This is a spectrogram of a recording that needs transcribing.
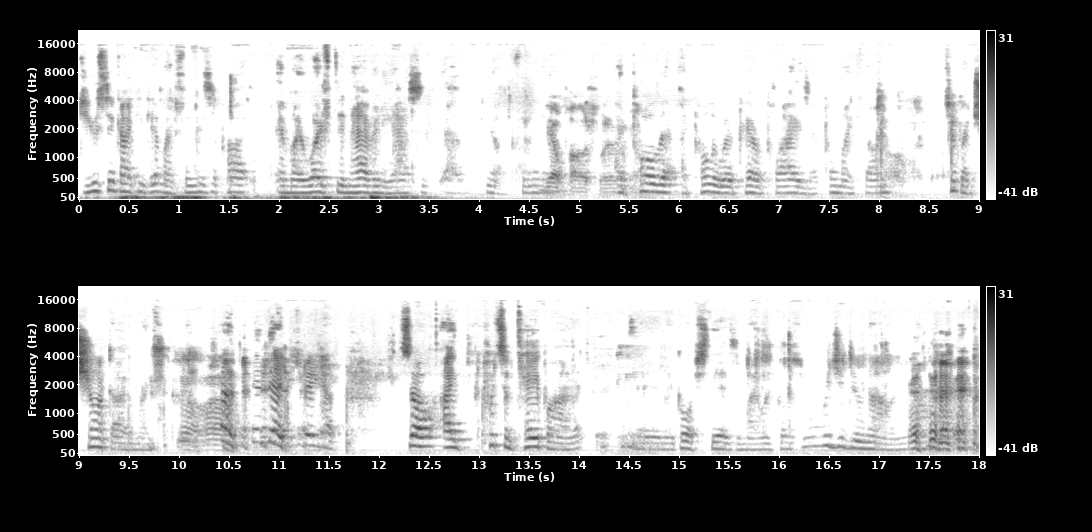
Do you think I could get my fingers apart? And my wife didn't have any acid, uh, you know, fingernail. Nail polish, I pulled it. I pulled it with a pair of pliers. I pulled my thumb, took a chunk out of my Oh, that finger. So I put some tape on it, and I go upstairs, and my wife goes, "What'd you do now?" You know?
